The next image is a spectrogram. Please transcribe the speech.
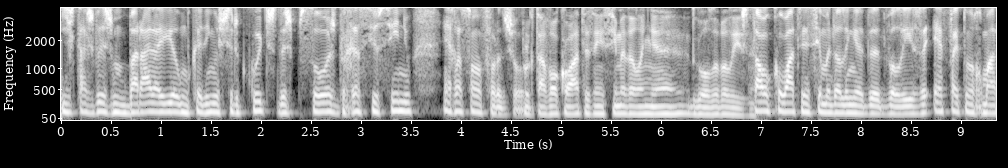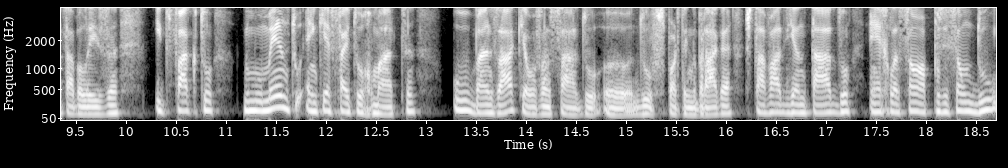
e isto às vezes me baralha aí um bocadinho os circuitos das pessoas de raciocínio em relação a fora de jogo. Porque estava o Coates em cima da linha de gol da baliza. Está o Coates em cima da linha de, de baliza, é feito um remate à baliza e de facto, no momento em que é feito o remate, o Banzá, que é o avançado uh, do Sporting de Braga, estava adiantado em relação à posição do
